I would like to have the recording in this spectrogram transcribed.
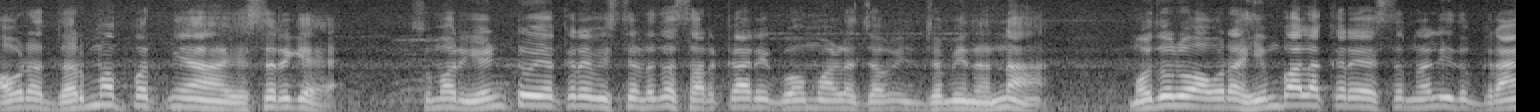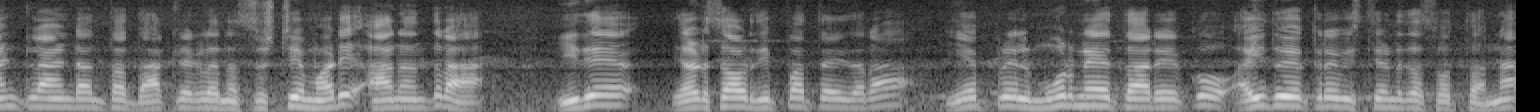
ಅವರ ಧರ್ಮಪತ್ನಿಯ ಹೆಸರಿಗೆ ಸುಮಾರು ಎಂಟು ಎಕರೆ ವಿಸ್ತೀರ್ಣದ ಸರ್ಕಾರಿ ಗೋಮಾಳ ಜಮೀನನ್ನು ಮೊದಲು ಅವರ ಹಿಂಬಾಲಕರ ಹೆಸರಿನಲ್ಲಿ ಇದು ಗ್ರ್ಯಾಂಡ್ ಲ್ಯಾಂಡ್ ಅಂತ ದಾಖಲೆಗಳನ್ನು ಸೃಷ್ಟಿ ಮಾಡಿ ಆನಂತರ ಇದೇ ಎರಡು ಸಾವಿರದ ಇಪ್ಪತ್ತೈದರ ಏಪ್ರಿಲ್ ಮೂರನೇ ತಾರೀಕು ಐದು ಎಕರೆ ವಿಸ್ತೀರ್ಣದ ಸ್ವತ್ತನ್ನು,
